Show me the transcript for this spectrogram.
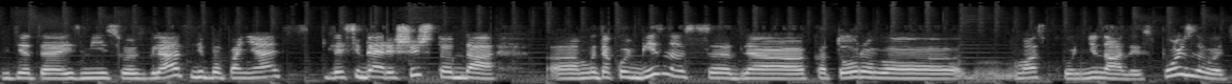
где-то изменить свой взгляд, либо понять, для себя решить, что да, э, мы такой бизнес, для которого маску не надо использовать.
